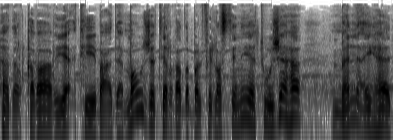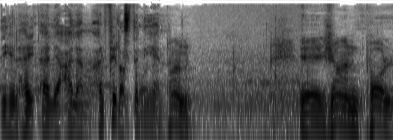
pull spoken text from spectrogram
هذا القرار يأتي بعد موجة الغضب الفلسطينية تجاه منع هذه الهيئة لعلم الفلسطيني الفلسطينيين جان بول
